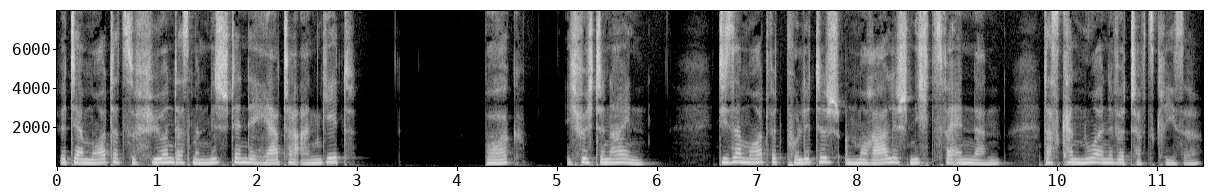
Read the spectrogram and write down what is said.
wird der Mord dazu führen, dass man Missstände härter angeht? Borg, ich fürchte nein. Dieser Mord wird politisch und moralisch nichts verändern. Das kann nur eine Wirtschaftskrise.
